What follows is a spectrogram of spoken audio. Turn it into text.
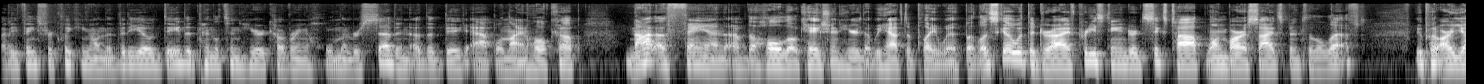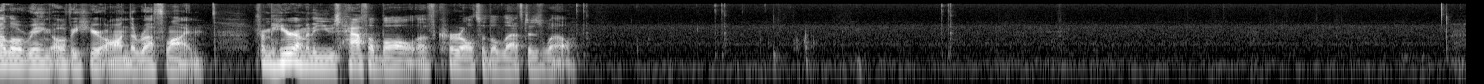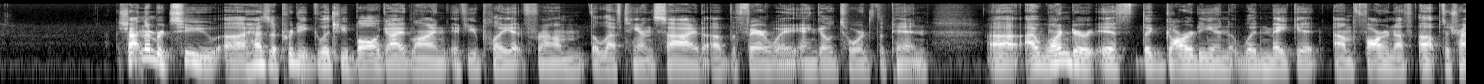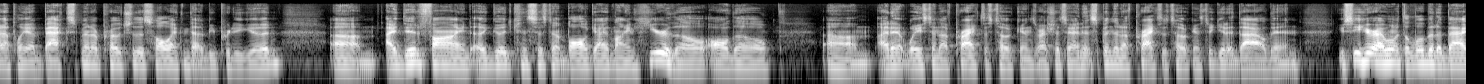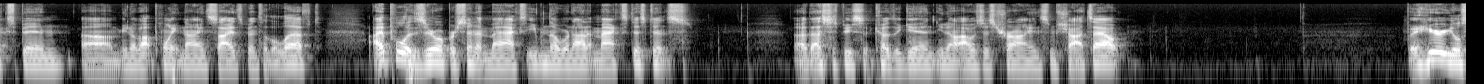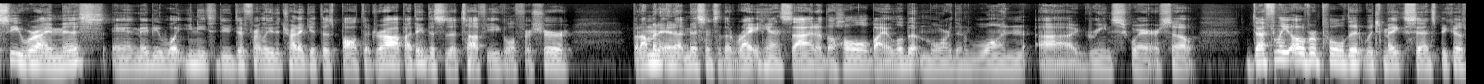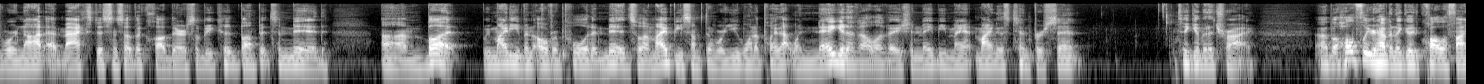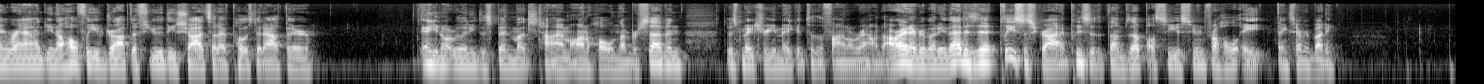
Thanks for clicking on the video. David Pendleton here covering hole number seven of the Big Apple nine hole cup. Not a fan of the hole location here that we have to play with, but let's go with the drive. Pretty standard, six top, one bar side spin to the left. We put our yellow ring over here on the rough line. From here, I'm going to use half a ball of curl to the left as well. Shot number two uh, has a pretty glitchy ball guideline if you play it from the left-hand side of the fairway and go towards the pin. Uh, I wonder if the Guardian would make it um, far enough up to try to play a backspin approach to this hole. I think that would be pretty good. Um, I did find a good consistent ball guideline here, though, although um, I didn't waste enough practice tokens, or I should say I didn't spend enough practice tokens to get it dialed in. You see here I went with a little bit of backspin, um, you know, about 0.9 side spin to the left. I pull at 0% at max, even though we're not at max distance. Uh, that's just because, again, you know, I was just trying some shots out. But here you'll see where I miss and maybe what you need to do differently to try to get this ball to drop. I think this is a tough eagle for sure but I'm going to end up missing to the right-hand side of the hole by a little bit more than one uh, green square. So definitely overpulled it, which makes sense because we're not at max distance of the club there, so we could bump it to mid. Um, but we might even overpull it at mid, so it might be something where you want to play that one negative elevation, maybe minus 10% to give it a try. Uh, but hopefully you're having a good qualifying round. You know, hopefully you've dropped a few of these shots that I've posted out there and you don't really need to spend much time on hole number seven. Just make sure you make it to the final round. All right, everybody, that is it. Please subscribe. Please hit the thumbs up. I'll see you soon for hole eight. Thanks, everybody.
